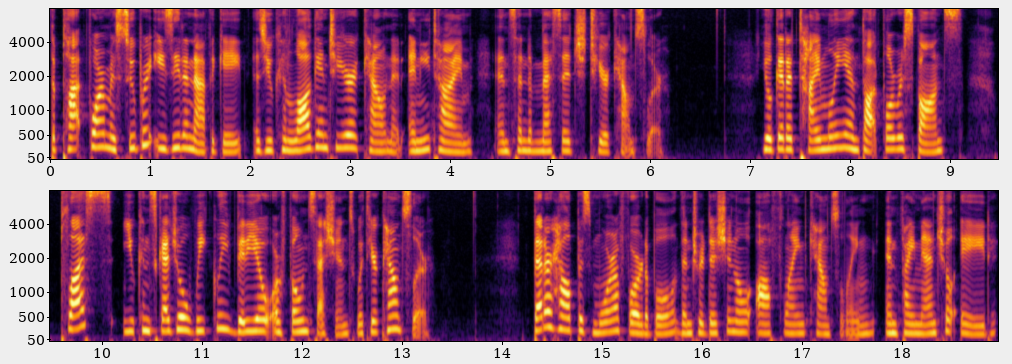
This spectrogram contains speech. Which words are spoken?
The platform is super easy to navigate as you can log into your account at any time and send a message to your counselor. You'll get a timely and thoughtful response. Plus, you can schedule weekly video or phone sessions with your counselor. BetterHelp is more affordable than traditional offline counseling, and financial aid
